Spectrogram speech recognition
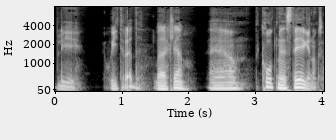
bli skiträdd. verkligen. Eh, coolt med stegen också.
